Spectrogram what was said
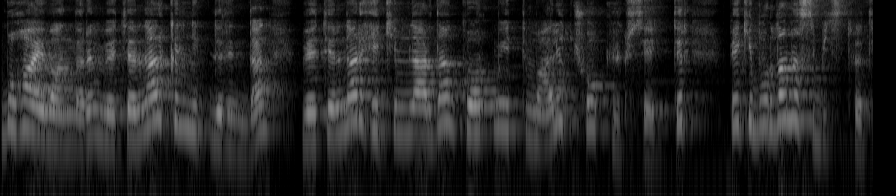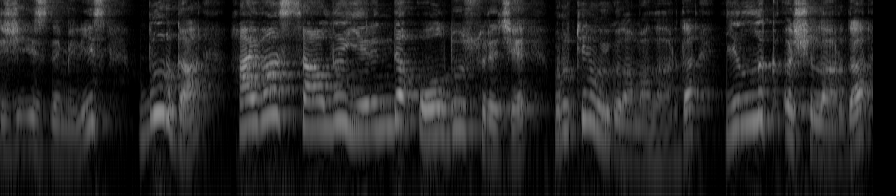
bu hayvanların veteriner kliniklerinden, veteriner hekimlerden korkma ihtimali çok yüksektir. Peki burada nasıl bir strateji izlemeliyiz? Burada hayvan sağlığı yerinde olduğu sürece rutin uygulamalarda, yıllık aşılarda,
